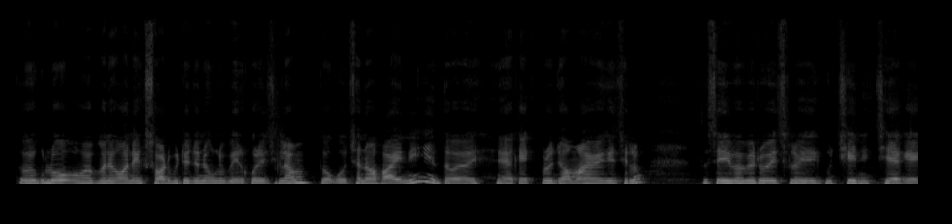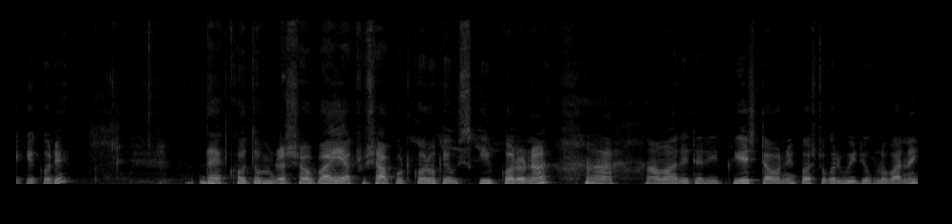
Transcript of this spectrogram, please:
তো ওগুলো মানে অনেক শর্ট ভিডিওর জন্য ওগুলো বের করেছিলাম, তো গোছানো হয়নি, তো এক এক করে জমা হয়ে গেছিল। তো সেইভাবে রয়েছিল, এই গুছিয়ে নিচ্ছি একে একে করে। দেখো তোমরা সবাই একটু সাপোর্ট করো, কেউ স্কিপ করো না। আমার এটা রিকোয়েস্ট অনেক কষ্ট করে ভিডিওগুলো বানাই।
